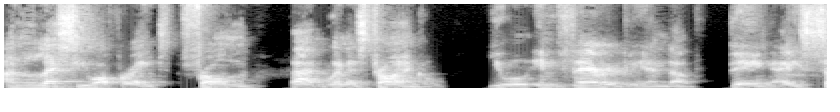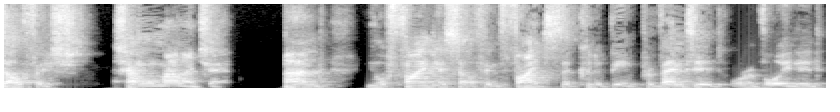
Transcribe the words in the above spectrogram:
unless you operate from that winner's triangle, you will invariably end up being a selfish channel manager. And you'll find yourself in fights that could have been prevented or avoided,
